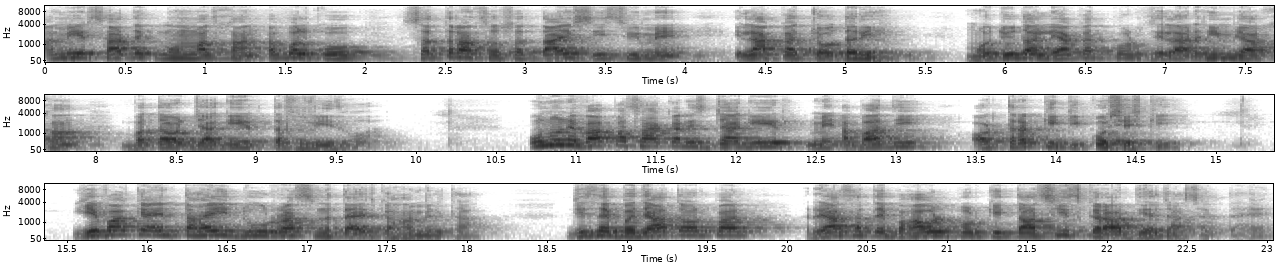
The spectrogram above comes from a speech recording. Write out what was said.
अमीर सादिक मोहम्मद खान अव्वल को सत्रह सौ सत्ताईस ईस्वी में इलाका चौधरी मौजूदा लियाकतपुर, ज़िला रहीम जार खां बतौर जागीर तफवीज़ हुआ। उन्होंने वापस आकर इस जागीर में आबादी और तरक्की की कोशिश की। ये वाक़ इंतहाई दूर रस नतज का हामिल था, जिसे बजा तौर पर रियासत बहावलपुर की तासीस करार दिया जा सकता है।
